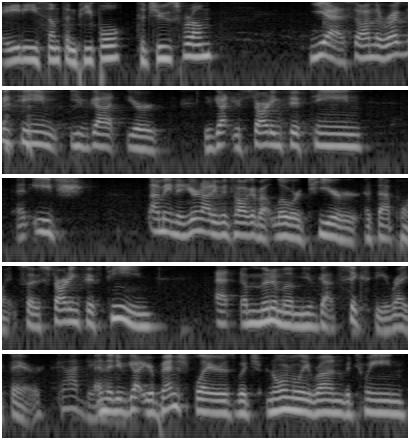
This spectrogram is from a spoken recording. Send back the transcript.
eighty something people to choose from. Yeah, so on the rugby team, you've got your you've got your starting 15 and each I mean, and you're not even talking about lower tier at that point. So starting 15 at a minimum you've got 60 right there. God damn. And then you've got your bench players which normally run between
